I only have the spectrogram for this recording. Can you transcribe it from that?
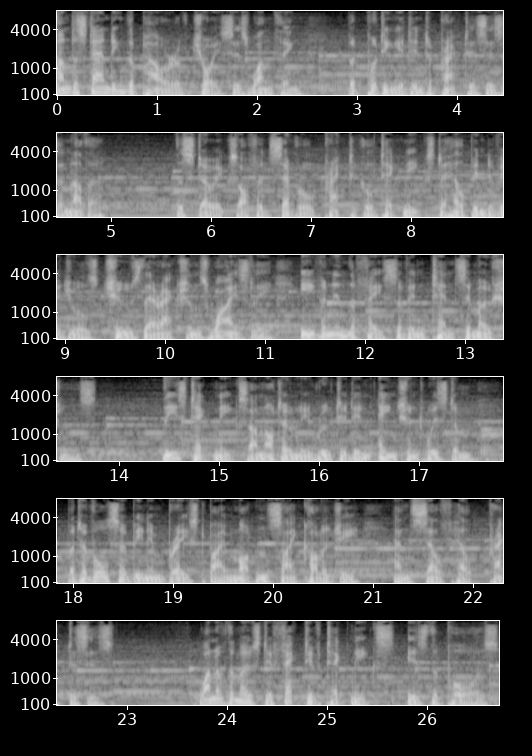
Understanding the power of choice is one thing, but putting it into practice is another. The Stoics offered several practical techniques to help individuals choose their actions wisely, even in the face of intense emotions. These techniques are not only rooted in ancient wisdom, but have also been embraced by modern psychology and self-help practices. One of the most effective techniques is the pause.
